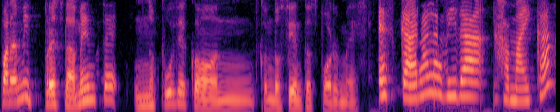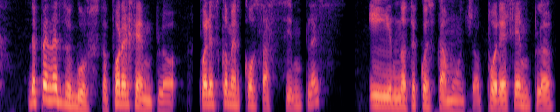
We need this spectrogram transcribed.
Para mí, personalmente, no pude con, con 200 por mes. ¿Es cara la vida en Jamaica? Depende de tu gusto. Por ejemplo, puedes comer cosas simples y no te cuesta mucho. Por ejemplo,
